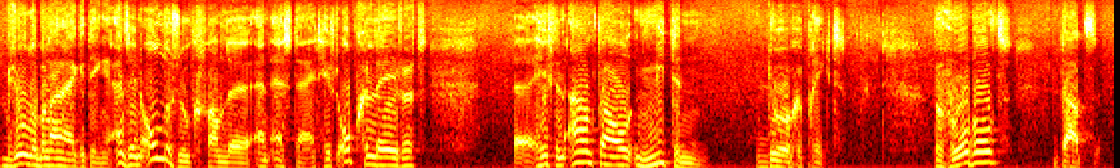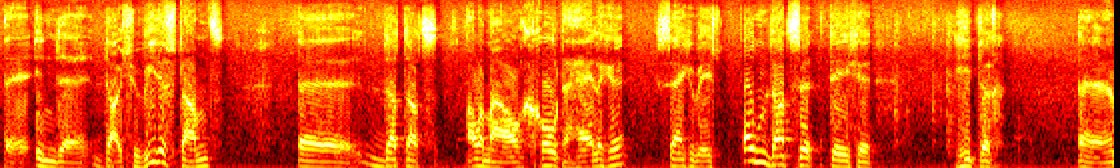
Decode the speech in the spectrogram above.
bijzonder belangrijke dingen. En zijn onderzoek van de NS-tijd heeft opgeleverd, uh, heeft een aantal mythen doorgeprikt. Bijvoorbeeld dat uh, in de Duitse wederstand uh, dat dat allemaal grote heiligen zijn geweest omdat ze tegen Hitler uh,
